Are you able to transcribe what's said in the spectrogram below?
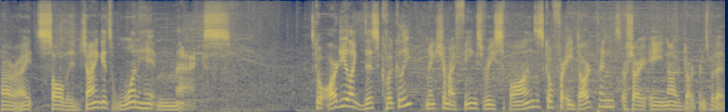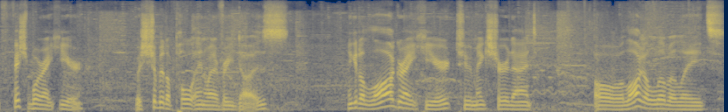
All right. Solid. Giant gets one hit max. Let's go RG like this quickly. Make sure my Phoenix respawns. Let's go for a Dark Prince. Or sorry, a not a Dark Prince, but a Fish Boy right here. Which should be able to pull in whatever he does. And get a log right here to make sure that... Oh, log a little bit late.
